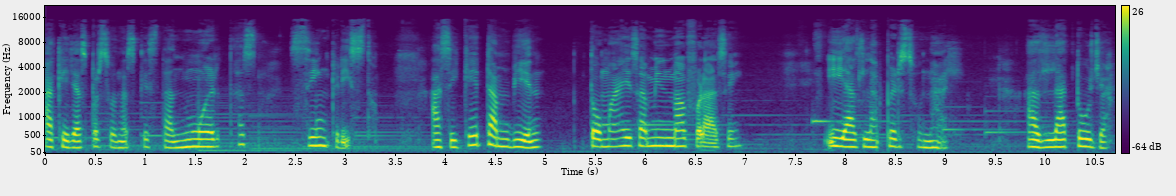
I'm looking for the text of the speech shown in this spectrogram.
aquellas personas que están muertas sin Cristo. Así que también toma esa misma frase y hazla personal, hazla tuya.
